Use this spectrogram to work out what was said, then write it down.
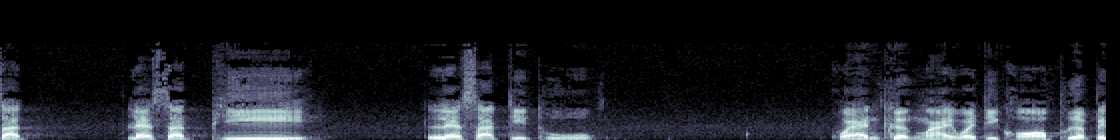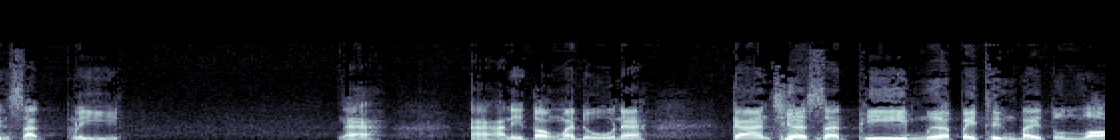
สัตว์และสัตว์พีและสัตว์ที่ถูกแขวนเครื่องหมายไว้ที่คอเพื่อเป็นสัตว์พลี นะอ่าอันนี้ต้องมาดูนะ การเชื่อสัตว์พีเมื่อไปถึงใบตุลลอ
